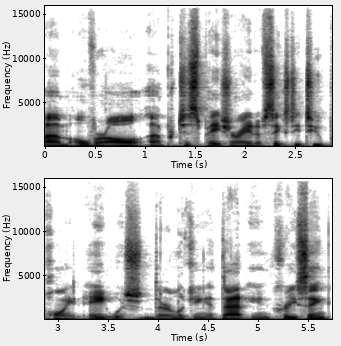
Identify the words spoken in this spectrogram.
um, overall uh, participation rate of 62.8, which they're looking at that increasing.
